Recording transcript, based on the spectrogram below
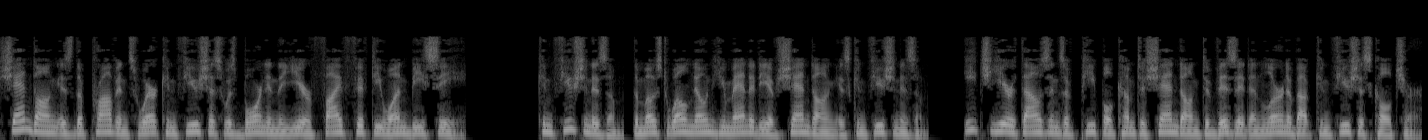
Shandong is the province where Confucius was born in the year 551 BC. Confucianism, the most well-known humanity of Shandong is Confucianism. Each year thousands of people come to Shandong to visit and learn about Confucius culture.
